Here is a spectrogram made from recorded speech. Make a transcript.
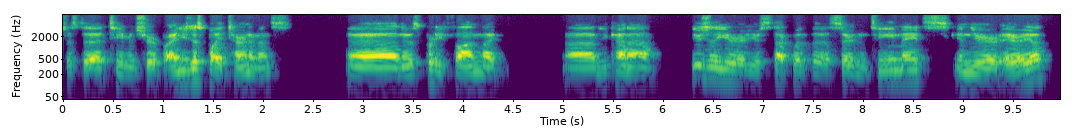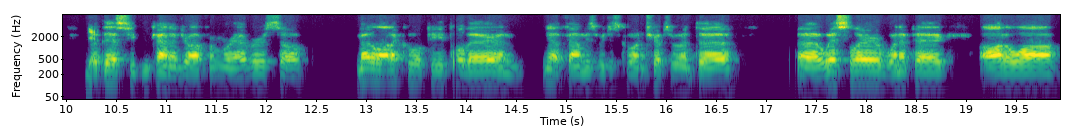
just a team in Sherpa, and you just play tournaments, and it was pretty fun. Like um, you kind of usually you're you're stuck with uh, certain teammates in your area, yeah. but this you can kind of draw from wherever. So met a lot of cool people there, and yeah, families. We just go on trips. We went to uh, Whistler, Winnipeg, Ottawa.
